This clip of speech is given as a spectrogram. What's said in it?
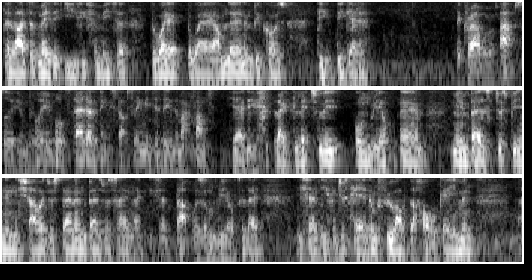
the lads have made it easy for me to, the way, the way I am learning because they, they get it. The crowd were absolutely unbelievable today. I don't think they stopped singing, did they, the Macc fans? Yeah, they like literally unreal. Um, me and Bez just being in the shower just then, and Bez was saying like he said that was unreal today. He said you could just hear them throughout the whole game, and uh,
